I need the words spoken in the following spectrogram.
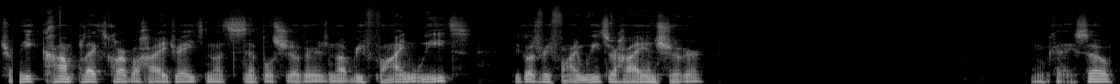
Try to eat complex carbohydrates, not simple sugars, not refined wheats, because refined wheats are high in sugar. Okay, so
